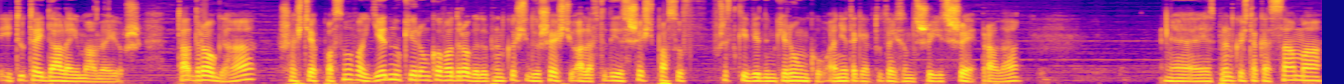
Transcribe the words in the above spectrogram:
I tutaj dalej mamy już. Ta droga, sześciopasmowa, jednokierunkowa droga do prędkości do 6, ale wtedy jest 6 pasów wszystkie w jednym kierunku, a nie tak jak tutaj są 3 i 3, prawda? E, jest prędkość taka sama,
